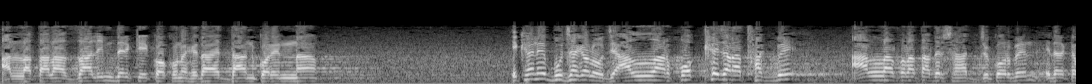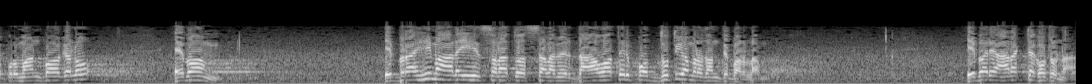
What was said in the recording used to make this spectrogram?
আল্লাহ তালা জালিমদেরকে কখনো হেদায়ত দান করেন না। এখানে বোঝা গেল যে আল্লাহর পক্ষে যারা থাকবে আল্লাহ তালা তাদের সাহায্য করবেন এটার একটা প্রমাণ পাওয়া গেল। এবং ইব্রাহিম আলাইহ সালাতামের দাওয়াতের পদ্ধতি আমরা জানতে পারলাম। এবারে আর একটা ঘটনা।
